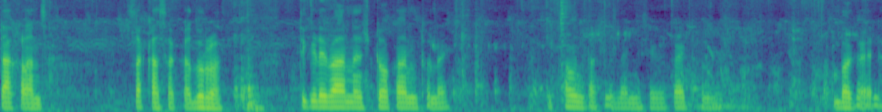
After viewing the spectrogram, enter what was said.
टाकळांचा. सकाळ सकाळ धुरात तिकडे आणून स्टॉक आणून ठेवलाय. ते खाऊन टाकलं त्यांनी सगळं काय ठेवलं? बघायला.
